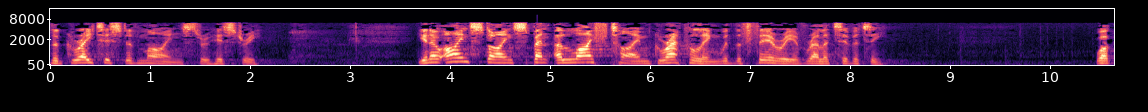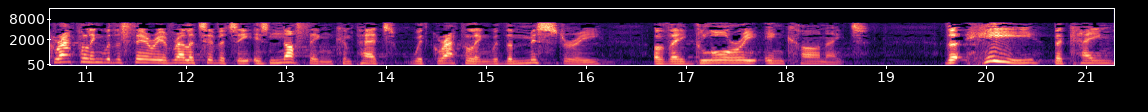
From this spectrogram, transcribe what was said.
the greatest of minds through history. You know, Einstein spent a lifetime grappling with the theory of relativity. Well, grappling with the theory of relativity is nothing compared with grappling with the mystery of a glory incarnate. That He became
